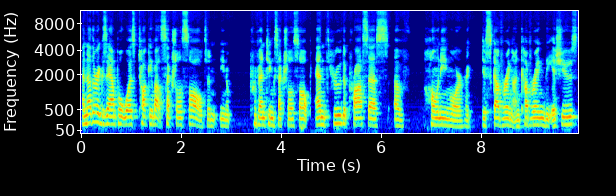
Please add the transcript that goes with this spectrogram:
Another example was talking about sexual assault and, you know, preventing sexual assault. And through the process of honing or like discovering, uncovering the issues.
